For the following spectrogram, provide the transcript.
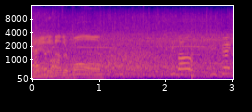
And another ball. Two balls. Two strikes.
